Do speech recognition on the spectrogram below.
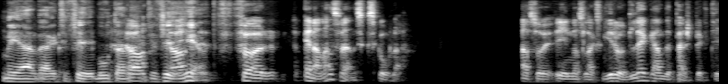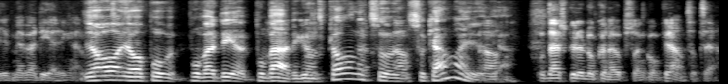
Med en väg till, fri, mot en Ja, väg till frihet. ja, för en annan svensk skola. Alltså i någon slags grundläggande perspektiv med värderingar. Ja, ja på, på, värde, på värdegrundsplanet så, Ja. så kan man ju Ja. det. Och där skulle då kunna uppstå en konkurrens så att säga.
